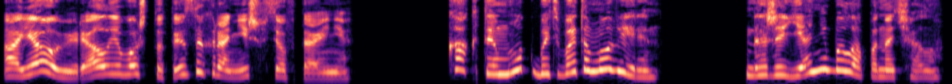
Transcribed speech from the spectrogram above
а я уверял его, что ты сохранишь все в тайне». «Как ты мог быть в этом уверен? Даже я не была поначалу».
